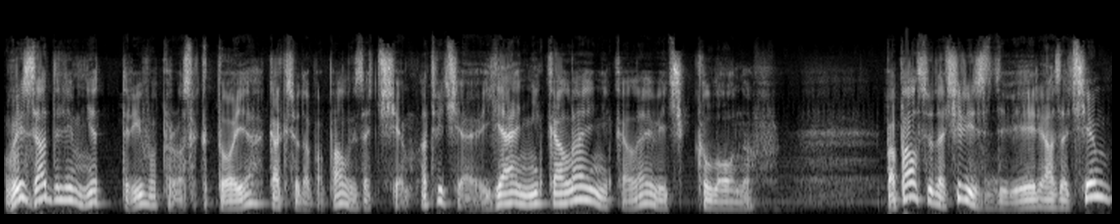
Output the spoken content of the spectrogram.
Вы задали мне три вопроса. Кто я, как сюда попал и зачем? Отвечаю. Я Николай Николаевич Клонов. Попал сюда через дверь. А зачем?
